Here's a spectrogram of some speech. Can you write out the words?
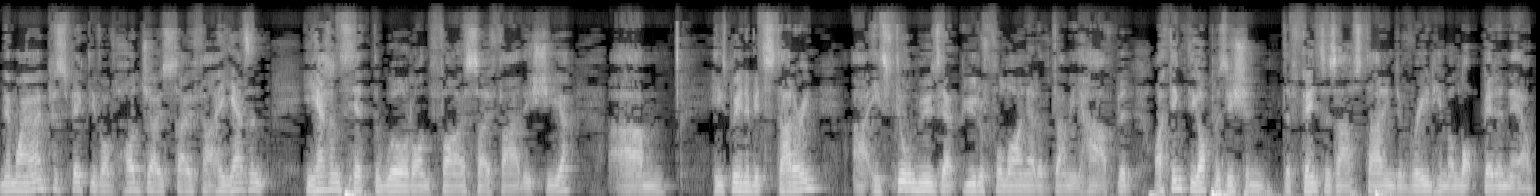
Now, my own perspective of Hodjo so far, he hasn't he hasn't set the world on fire so far this year. Um, he's been a bit stuttering. Uh, he still moves that beautiful line out of dummy half, but I think the opposition defences are starting to read him a lot better now.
